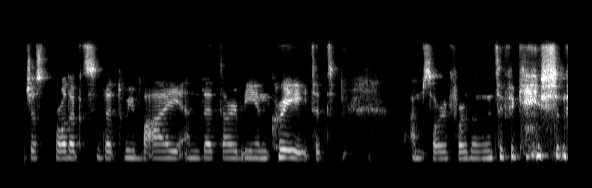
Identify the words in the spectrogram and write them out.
just products that we buy and that are being created. I'm sorry for the notification.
